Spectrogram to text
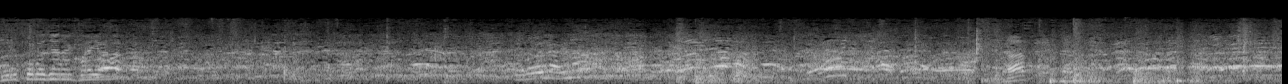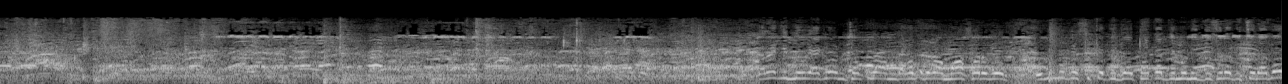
দূরত্ব বজায় রাখ ভাই আমার। হ্যাঁ তারা কিন্তু এখন ঢাকা মহাসড়কের অভিমুখে শিক্ষার্থীদের থাকার জন্য নির্দেশনা দিচ্ছেন এবং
